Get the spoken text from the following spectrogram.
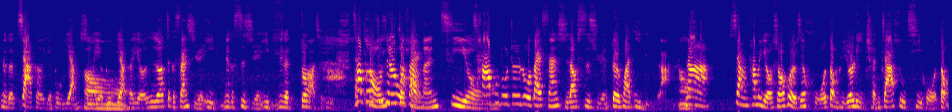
那个价格也不一样，什么也不一样。可有的是说这个三十元一里，那个四十元一里，那个多少钱一里？差不多就是落在好难记哦。差不多就是落在三十到四十元兑换一里啦。哦、那像他们有时候会有些活动，比如说里程加速器活动，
